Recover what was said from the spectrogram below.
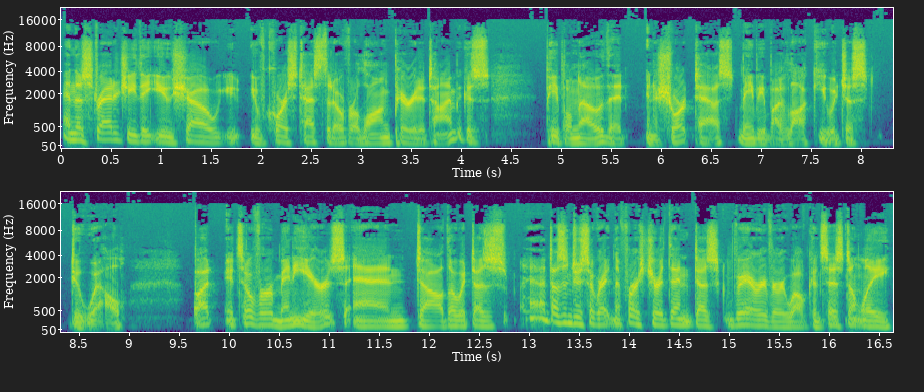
And the strategy that you show, you, you of course tested over a long period of time because people know that in a short test, maybe by luck, you would just do well. But it's over many years, and uh, although it does eh, it doesn't do so great in the first year, it then does very very well consistently,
